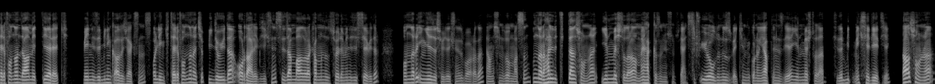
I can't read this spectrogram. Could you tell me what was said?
telefondan devam et diyerek mailinize bir link alacaksınız. O linki telefondan açıp videoyu da orada halledeceksiniz. Sizden bazı rakamlarınızı söylemenizi isteyebilir. Onları İngilizce söyleyeceksiniz bu arada. Yanlışınız olmasın. Bunları hallettikten sonra 25 dolar almaya hak kazanıyorsunuz. Yani sırf üye olduğunuz ve kimlik onayı yaptığınız diye 25 dolar size bitmek hediye edecek. Daha sonra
